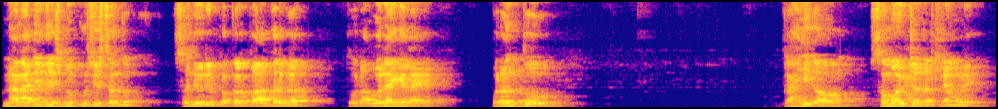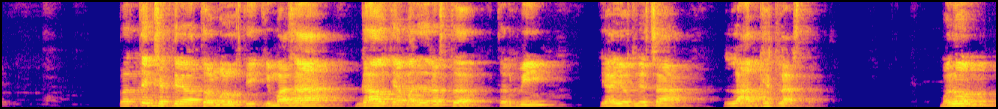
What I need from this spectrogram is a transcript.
नानाजी देशमुख कृषी संघ संजीवनी प्रकल्पाअंतर्गत तो राबवला गेला आहे परंतु काही गाव समाविष्ट नसल्यामुळे प्रत्येक शेतकऱ्याला तळमळ होती की माझा गाव त्या जर असतं तर मी या योजनेचा लाभ घेतला असता. म्हणून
